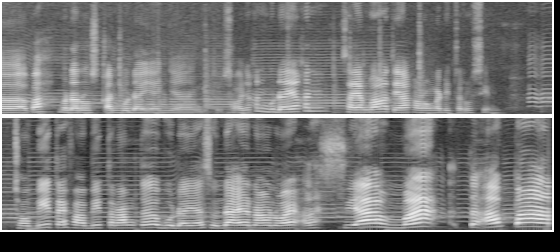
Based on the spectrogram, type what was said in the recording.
uh, apa meneruskan budayanya gitu. Soalnya kan budaya kan sayang banget ya kalau nggak diterusin. Cobi teh Fabi terang tuh budaya Sunda ya naon wae? Alah siapa apal?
